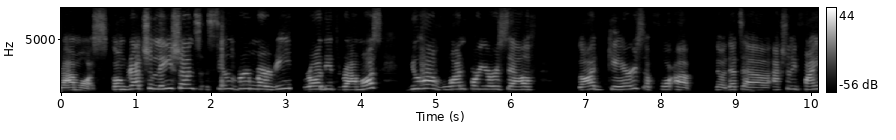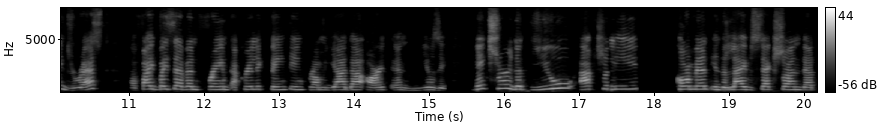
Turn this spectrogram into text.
Ramos. Congratulations, Silver Marie Brodit Ramos. You have won for yourself God Cares a for uh, no, that's uh, actually Find Rest, a 5 by 7 framed acrylic painting from Yada Art and Music. Make sure that you actually comment in the live section that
